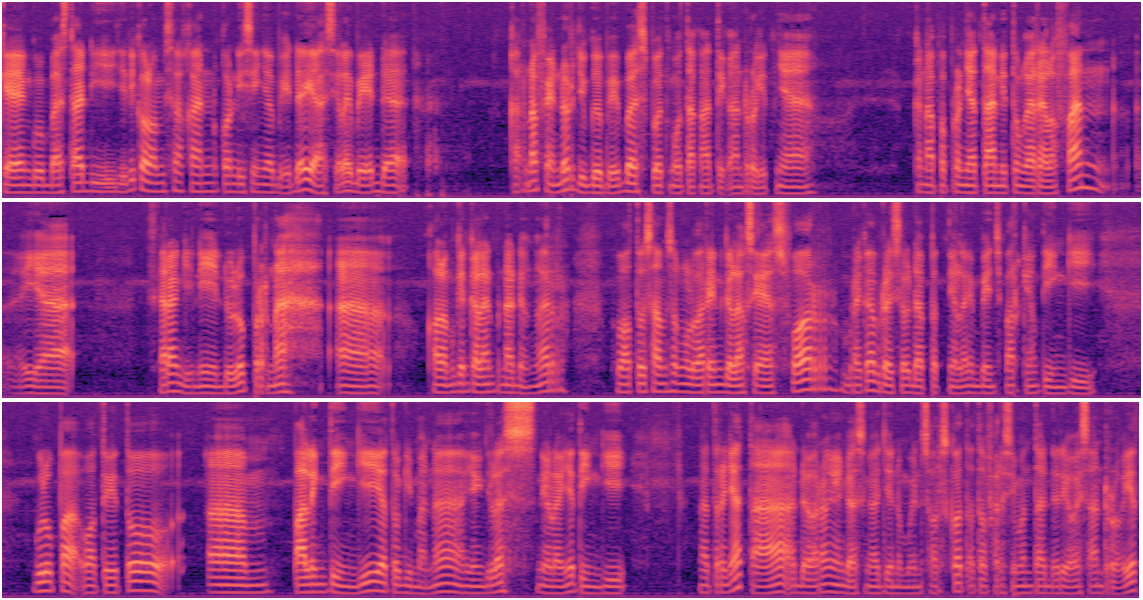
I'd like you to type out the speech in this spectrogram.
kayak yang gue bahas tadi. Jadi kalau misalkan kondisinya beda ya hasilnya beda. Karena vendor juga bebas buat ngutak atik androidnya. Kenapa pernyataan itu nggak relevan? Ya sekarang gini dulu pernah uh, kalau mungkin kalian pernah dengar waktu Samsung ngeluarin Galaxy S4 mereka berhasil dapat nilai benchmark yang tinggi. Gue lupa waktu itu um, paling tinggi atau gimana yang jelas nilainya tinggi nah ternyata ada orang yang gak sengaja nemuin source code atau versi mentah dari OS Android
